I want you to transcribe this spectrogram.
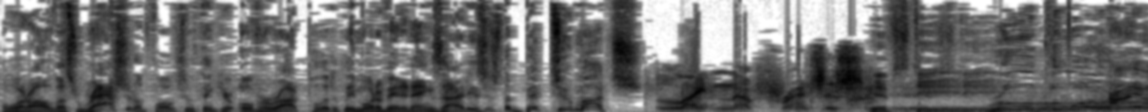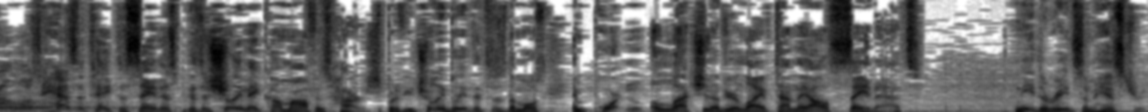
of what all of us rational folks who think your overwrought, politically motivated anxiety is just a bit too much. Lighten up, Francis. If Steve ruled the world. I almost hesitate to say this because it surely may come off as harsh, but if you truly believe this is the most important election of your lifetime, they all say that. Need to read some history,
